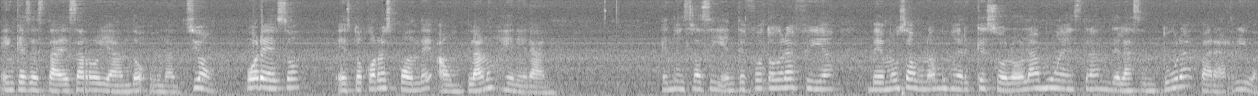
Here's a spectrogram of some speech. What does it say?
en que se está desarrollando una acción. Por eso, esto corresponde a un plano general. En nuestra siguiente fotografía vemos a una mujer que solo la muestran de la cintura para arriba.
